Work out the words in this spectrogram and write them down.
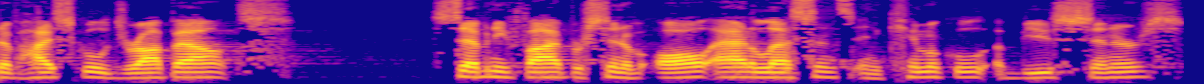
of high school dropouts, 75% of all adolescents in chemical abuse centers,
